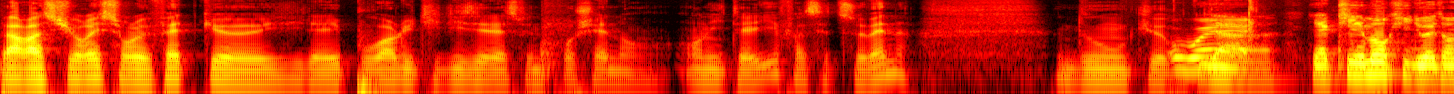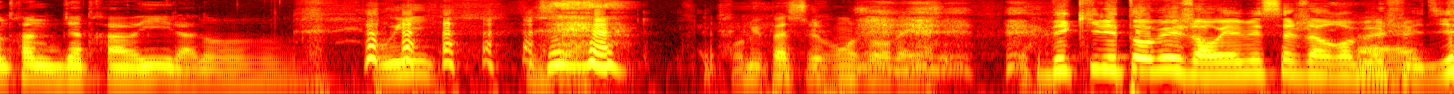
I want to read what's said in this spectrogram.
pas rassuré sur le fait qu'il allait pouvoir l'utiliser la semaine prochaine en, en Italie, enfin cette semaine. Donc euh, Ouais. Il, y a, il y a Clément qui doit être en train de bien travailler là. Dans... oui, on lui passe le bonjour d'ailleurs. Dès qu'il est tombé, j'ai envoyé un message à Romain, Ouais. je lui ai dit.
